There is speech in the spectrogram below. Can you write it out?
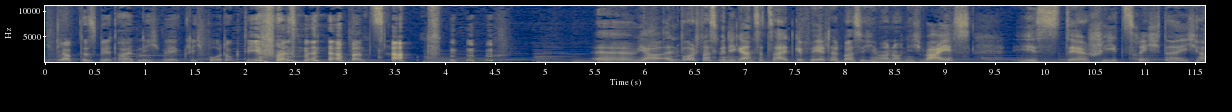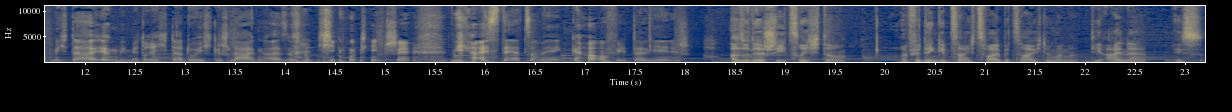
ich glaube, das wird heute nicht wirklich produktiv, was wir da verzapfen. ähm, ja, ein Wort, was mir die ganze Zeit gefehlt hat, was ich immer noch nicht weiß, ist der Schiedsrichter. Ich habe mich da irgendwie mit Richter durchgeschlagen, also Giudice. Wie heißt der zum Henker auf Italienisch? Also der Schiedsrichter, für den gibt es eigentlich zwei Bezeichnungen. Die eine ist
